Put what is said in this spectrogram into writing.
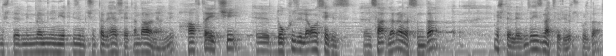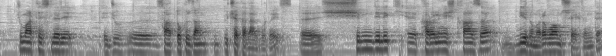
Müşterinin memnuniyeti bizim için tabii her şeyden daha önemli. Hafta içi e, 9 ile 18 e, saatler arasında e, müşterilerimize hizmet veriyoruz burada. Cumartesileri e, e, saat 9'dan 3'e kadar buradayız. E, Şimdilik Karoline Straße 1 numara Worms şehrinde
